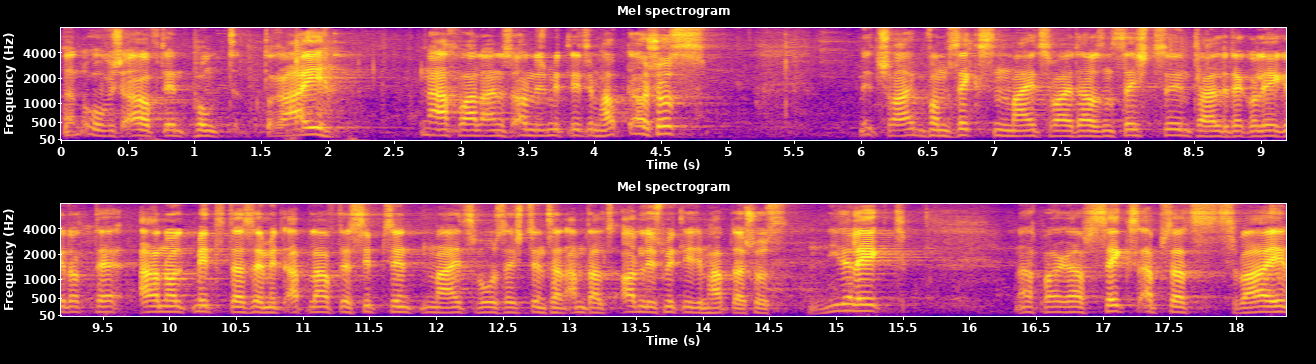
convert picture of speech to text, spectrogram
Dann rufe ich auf den Punkt 3, Nachwahl eines ordentlichen Mitglieds im Hauptausschuss. Mit Schreiben vom 6. Mai 2016 teilte der Kollege Dr. Arnold mit, dass er mit Ablauf des 17. Mai 2016 sein Amt als ordentliches Mitglied im Hauptausschuss niederlegt. Nach § 6 Abs. 2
